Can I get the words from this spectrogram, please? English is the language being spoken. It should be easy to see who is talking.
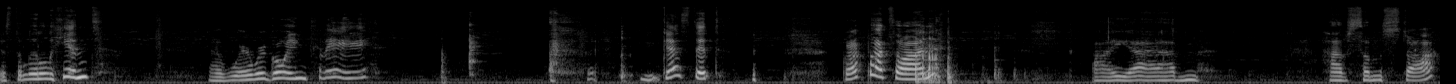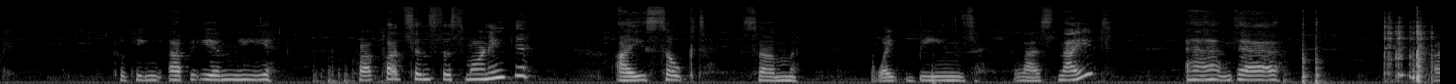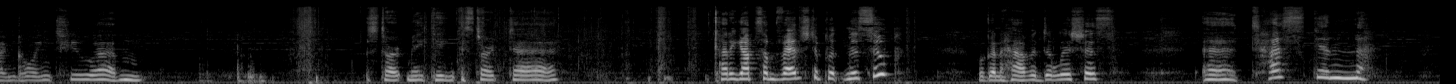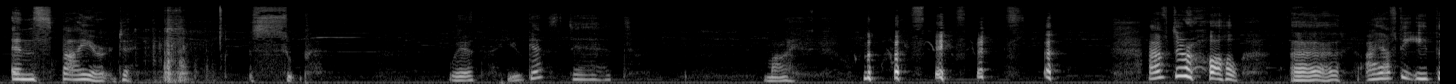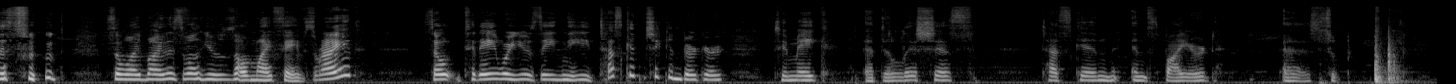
Speaker 1: just a little hint of where we're going today. you guessed it. Crockpot's on. I um, have some stock cooking up in the crock pot since this morning. I soaked some white beans last night and uh, I'm going to um, start making, start uh, cutting up some veg to put in the soup. We're going to have a delicious uh, Tuscan inspired soup with, you guessed it, my, one of my favorites. After all, uh, I have to eat this food, so I might as well use all my faves, right? So today we're using the Tuscan chicken burger to make a delicious Tuscan inspired uh, soup.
